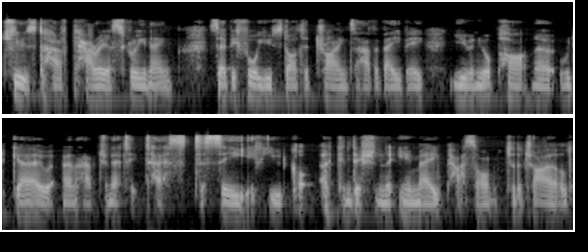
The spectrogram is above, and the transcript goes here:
choose to have carrier screening. So before you started trying to have a baby, you and your partner would go and have genetic tests to see if you'd got a condition that you may pass on to the child.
